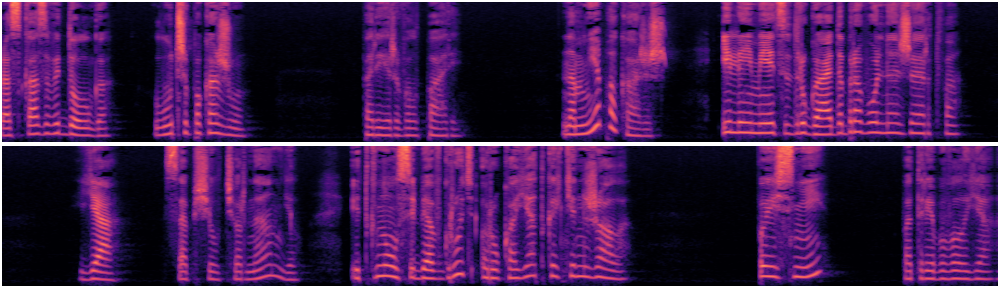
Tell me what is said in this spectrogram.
Рассказывать долго, лучше покажу, парировал парень. На мне покажешь или имеется другая добровольная жертва? Я, сообщил черный ангел и ткнул себя в грудь рукояткой кинжала. Поясни, потребовал я.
